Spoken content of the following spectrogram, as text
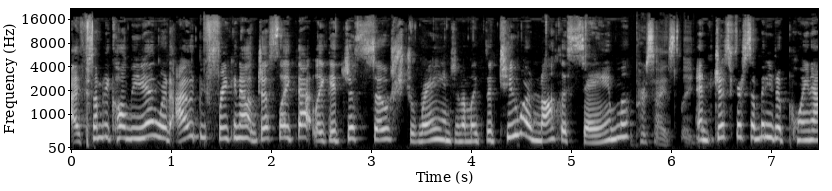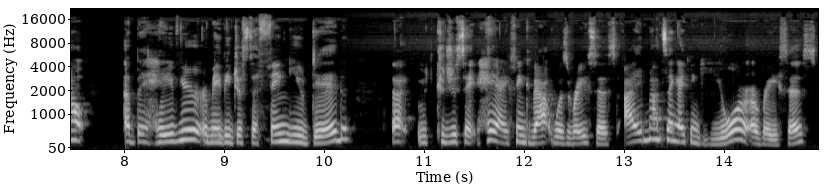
if somebody called me the N word, I would be freaking out just like that. Like it's just so strange. And I'm like, the two are not the same. Precisely. And just for somebody to point out a behavior or maybe just a thing you did that could you say, hey, I think that was racist. I'm not saying I think you're a racist.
